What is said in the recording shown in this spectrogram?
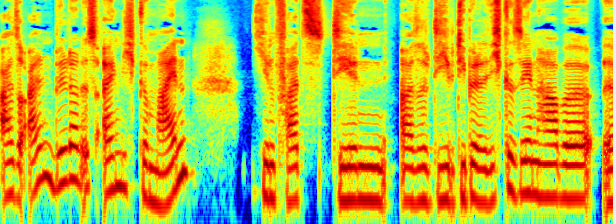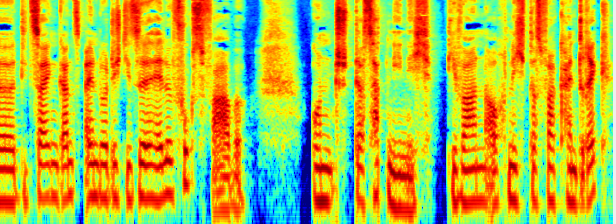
also allen Bildern ist eigentlich gemein. Jedenfalls den, also die, die Bilder, die ich gesehen habe, äh, die zeigen ganz eindeutig diese helle Fuchsfarbe. Und das hatten die nicht. Die waren auch nicht, das war kein Dreck,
